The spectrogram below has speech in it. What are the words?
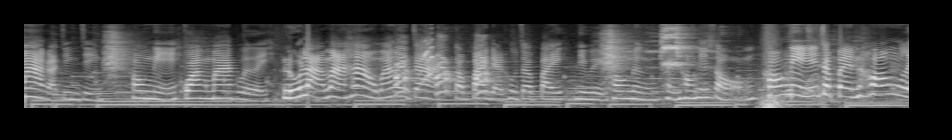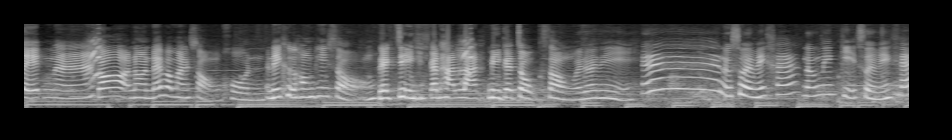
มากอะจริง ๆ ห้องนี้กว้างมากเลยหรูหราหมาห่าวมากเลยจ้ะต่อไปเดี๋ยวทูจะไปรีวิวอีกห้องหนึ่งเป็นห้องที่2ห้องนี้จะเป็นห้องเล็กนะ ก็นอนได้ประมาณ 2 คน อันนี้คือห้องที่2เล็กจริงกระทัดรัดมีกระจกส่องไว้ด้วยนี่เอ๊ะหนูสวยไหมคะ น้องนิกิสวยไหมคะ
